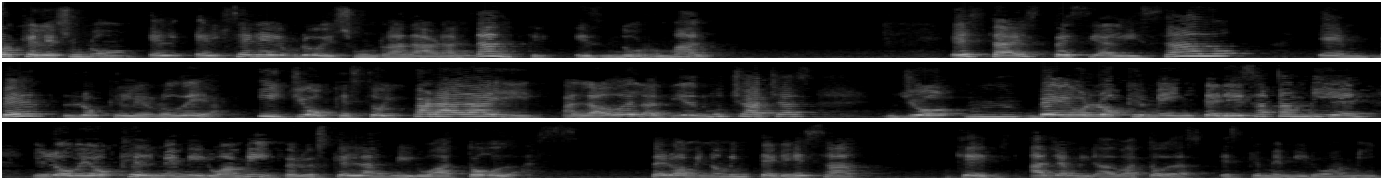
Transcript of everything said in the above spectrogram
Porque él es un, el, el cerebro es un radar andante, es normal está especializado en ver lo que le rodea. Y yo que estoy parada ahí, al lado de las 10 muchachas, yo mm, veo lo que me interesa también y lo veo que él me miró a mí, pero es que él las miró a todas. Pero a mí no me interesa que haya mirado a todas, es que me miró a mí.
